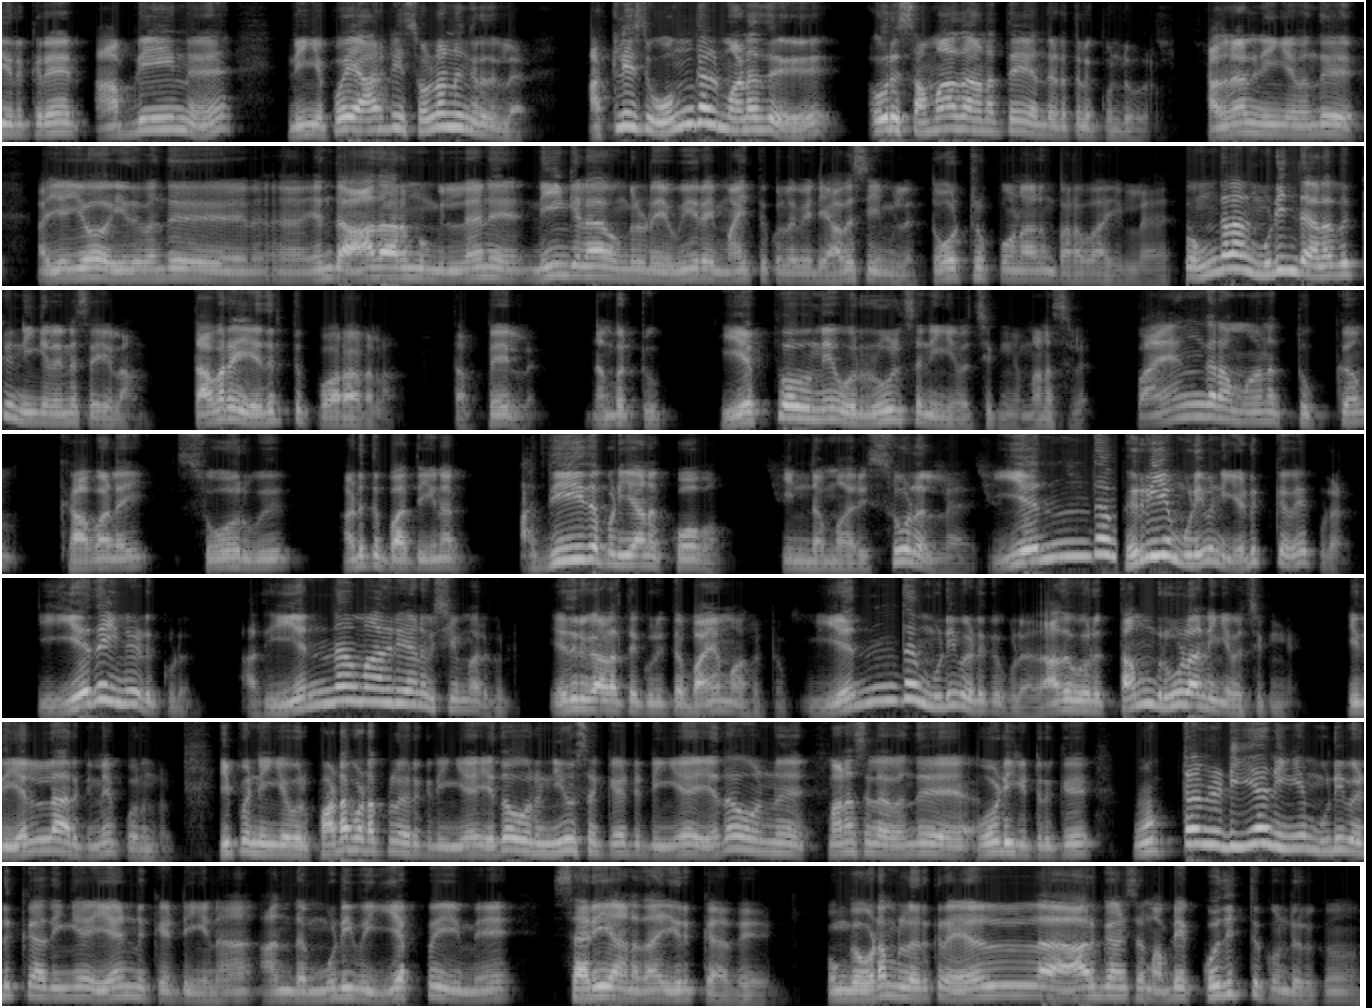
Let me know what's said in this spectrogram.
இருக்கிறேன் அப்படின்னு நீங்க போய் யார்கிட்டையும் சொல்லணுங்கிறது இல்ல. அட்லீஸ்ட் உங்கள் மனது ஒரு சமாதானத்தை அந்த இடத்துல கொண்டு வரும். அதனால நீங்க வந்து ஐயோ இது வந்து எந்த ஆதாரமும் இல்லைன்னு நீங்களா உங்களுடைய உயிரை மாய்த்து கொள்ள வேண்டிய அவசியம் இல்லை. தோற்று போனாலும் பரவாயில்லை. உங்களால் முடிந்த அளவுக்கு நீங்கள் என்ன செய்யலாம்? தவறை எதிர்த்து போராடலாம். தப்பே இல்லை. நம்பர் டூ எப்பவுமே ஒரு ரூல்ஸை நீங்க வச்சுக்கோங்க மனசுல. பயங்கரமான துக்கம் கவலை சோர்வு அடுத்து பார்த்தீங்கன்னா அதீதப்படியான கோபம் இந்த மாதிரி சூழல்ல எந்த பெரிய முடிவு நீ எடுக்கவே கூடாது. எதையுமே எடுக்கக்கூடாது. அது என்ன மாதிரியான விஷயமா இருக்கட்டும். எதிர்காலத்தை குறித்த பயமாகட்டும். எந்த முடிவு எடுக்கக்கூடாது. அது ஒரு தம் ரூலா நீங்க வச்சுக்கோங்க. இது எல்லாருக்குமே பொருந்தும். இப்போ நீங்க ஒரு படபடப்புல இருக்கிறீங்க. ஏதோ ஒரு நியூஸை கேட்டுட்டீங்க. ஏதோ ஒன்று மனசுல வந்து ஓடிக்கிட்டு இருக்கு. உடனடியாக நீங்க முடிவு எடுக்காதீங்க. ஏன்னு கேட்டீங்கன்னா அந்த முடிவு எப்பயுமே சரியானதா இருக்காது. உங்க உடம்புல இருக்கிற எல்லா ஆர்கானிசம் அப்படியே கொதித்து கொண்டு இருக்கும்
